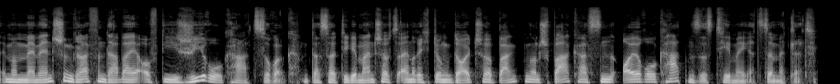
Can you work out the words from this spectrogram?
Immer mehr Menschen greifen dabei auf die Girocard zurück. Das hat die Gemeinschaftseinrichtung deutscher Banken und Sparkassen Euro-Kartensysteme jetzt ermittelt.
